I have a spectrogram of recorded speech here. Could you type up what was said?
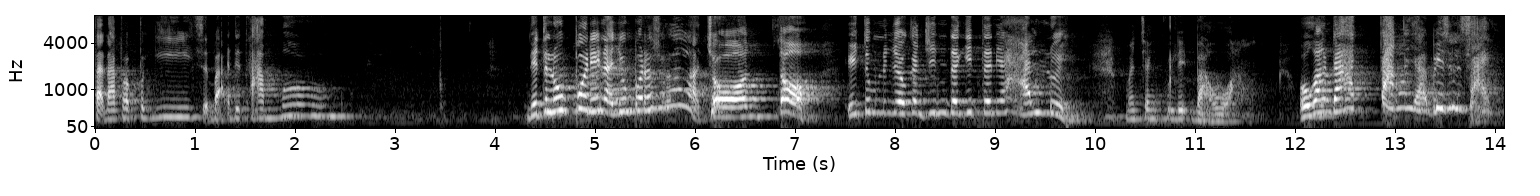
tak dapat pergi sebab ada tamu. Dia terlupa dia nak jumpa Rasulullah. Contoh. Itu menunjukkan cinta kita ni halus. Macam kulit bawang. Orang datang je habis selesai.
